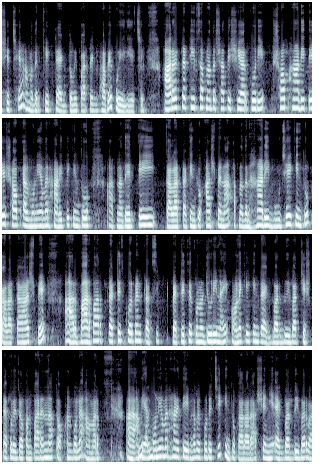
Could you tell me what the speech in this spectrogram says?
এসেছে। আমাদের কেকটা একদমই পারফেক্টভাবে হয়ে গিয়েছে। আরও একটা টিপস আপনাদের সাথে শেয়ার করি। সব হাঁড়িতে সব অ্যালমোনিয়ামের হাঁড়িতে কিন্তু আপনাদের এই কালারটা কিন্তু আসবে না। আপনাদের হাঁড়ি বুঝে কিন্তু কালারটা আসবে। আর বারবার প্র্যাকটিস করবেন প্র্যাকটিস প্র্যাকটিসের কোনো জুরি নাই। অনেকে কিন্তু একবার, দুইবার চেষ্টা করে যখন পারেন না, তখন বলে, আমার আমি অ্যালমোনিয়ামের হাঁড়িতে এইভাবে করেছি, কিন্তু কালার আসেনি। একবার, দুইবার বা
